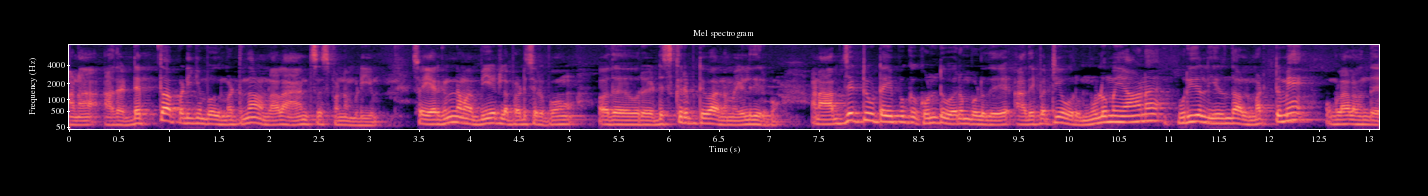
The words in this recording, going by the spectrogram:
ஆனால் அதை டெப்த்தாக படிக்கும்போது மட்டும்தான் நம்மளால் ஆன்சர்ஸ் பண்ண முடியும். ஸோ ஏற்கனவே நம்ம பிஎட்டில் படிச்சிருப்போம். அது ஒரு டிஸ்கிரிப்டிவாக நம்ம எழுதியிருப்போம். ஆனால் அப்ஜெக்டிவ் டைப்புக்கு கொண்டு வரும் பொழுது அதை பற்றிய ஒரு முழுமையான புரிதல் இருந்தால் மட்டுமே உங்களால் வந்து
